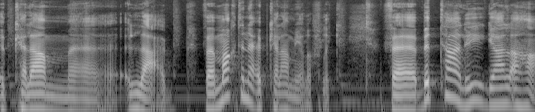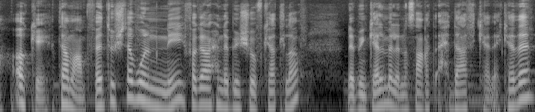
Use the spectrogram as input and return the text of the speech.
بكلام آه، اللاعب. فما اقتنع بكلام يلفلك فبالتالي قال أها أوكي تمام. فأنتوا إيش تبون مني؟ فقال إحنا بنشوف Cutler نبي نكلمه لأنه صارت أحداث كذا كذا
